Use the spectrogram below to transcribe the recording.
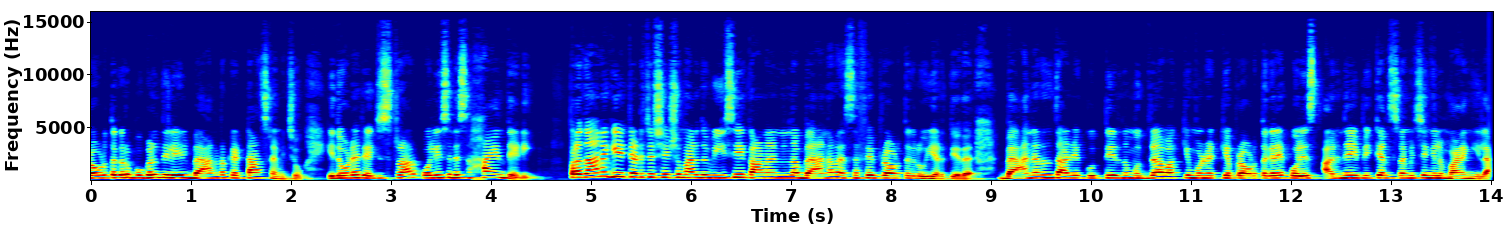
പ്രവർത്തകർ മുകൾ നിലയിൽ ബാനർ കെട്ടാൻ ശ്രമിച്ചു. ഇതോടെ രജിസ്ട്രാർ പോലീസിന്റെ സഹായം തേടി. പ്രധാന ഗേറ്റ് അടിച്ച ശേഷമായിരുന്നു വി സിയെ കാണാനിരുന്ന ബാനർ എസ് എഫ് ഐ പ്രവർത്തകർ ഉയർത്തിയത്. ബാനറിന് താഴെ കുത്തിയിരുന്ന് മുദ്രാവാക്യം മുഴക്കിയ പ്രവർത്തകരെ പോലീസ് അനുനയിപ്പിക്കാൻ ശ്രമിച്ചെങ്കിലും വഴങ്ങിയില്ല.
